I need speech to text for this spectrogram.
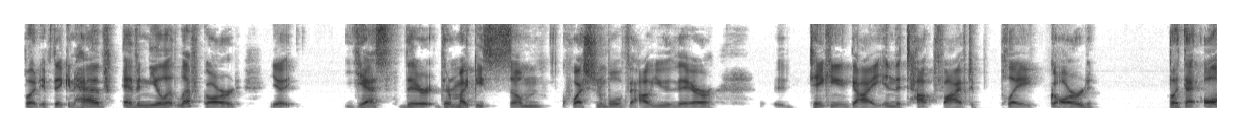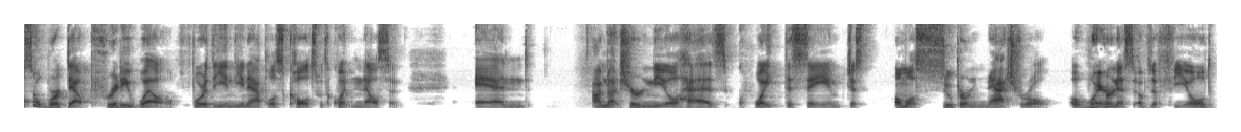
But if they can have Evan Neal at left guard, yeah, yes, there there might be some questionable value there, uh, taking a guy in the top five to play guard. But that also worked out pretty well for the Indianapolis Colts with Quenton Nelson. And I'm not sure Neal has quite the same, just almost supernatural awareness of the field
